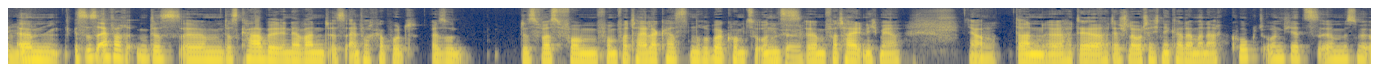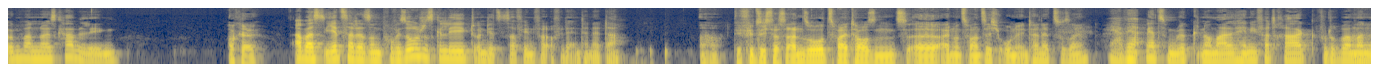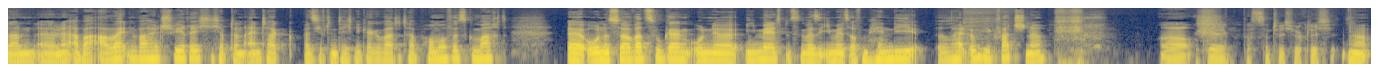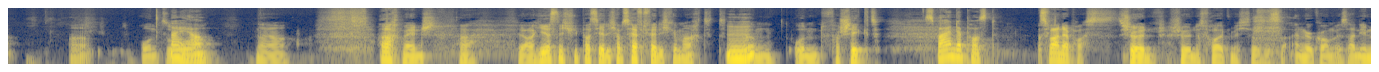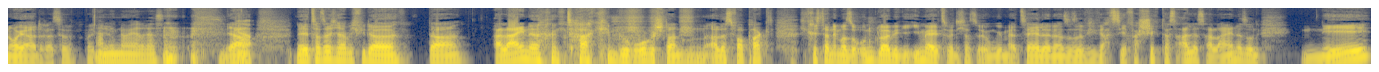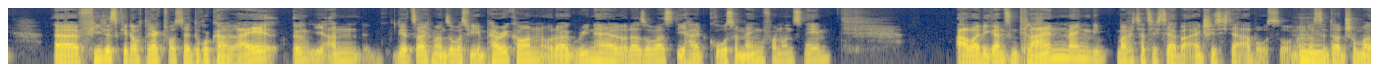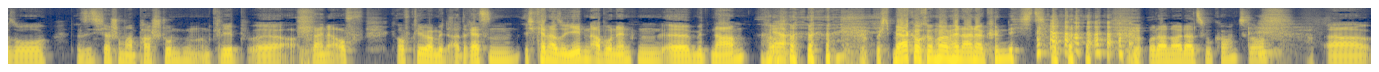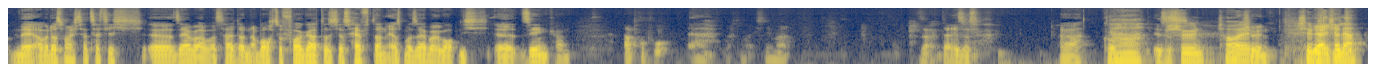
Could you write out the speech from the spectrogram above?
wieder. Ähm, es ist einfach, das, ähm, das Kabel in der Wand ist einfach kaputt. Also das, was vom, vom Verteilerkasten rüberkommt zu uns, Okay. ähm, verteilt nicht mehr. Ja, Hm. dann äh, hat der, hat der schlaue Techniker da mal nachgeguckt und jetzt äh, müssen wir irgendwann ein neues Kabel legen. okay. Aber es, jetzt hat er so ein provisorisches gelegt und jetzt ist auf jeden Fall auch wieder Internet da. Aha. Wie fühlt sich das an, so 2021 ohne Internet zu sein? Ja, wir hatten ja zum Glück normalen Handyvertrag, worüber man Ah, dann, äh, okay. ne, aber arbeiten war halt schwierig. Ich habe dann einen Tag, als ich auf den Techniker gewartet habe, Homeoffice gemacht, äh, ohne Serverzugang, ohne E-Mails, beziehungsweise E-Mails auf dem Handy. Das ist halt irgendwie Quatsch, ne? Ah, okay. Das ist natürlich wirklich. Ja. Ah. Und so. Naja. Naja. Ach Mensch. Ah. Ja, hier ist nicht viel passiert. Ich habe das Heft fertig gemacht Mhm. ähm, und verschickt. Es war in der Post Es war in der Post. Schön, schön. Es freut mich, dass es angekommen ist an die neue Adresse bei dir. an die neue Adresse. Ja, Ja. Nee, tatsächlich habe ich wieder da alleine einen Tag im Büro gestanden, alles verpackt. Ich kriege dann immer so ungläubige E-Mails, wenn ich das irgendwem erzähle. Dann so, wie was, ihr verschickt das alles alleine? So, nee, äh, vieles geht auch direkt aus der Druckerei irgendwie an, jetzt sag ich mal sowas wie Impericon oder Greenhell oder sowas, die halt große Mengen von uns nehmen. Aber die ganzen kleinen Mengen, die mache ich tatsächlich selber, einschließlich der Abos. So, ne? Mhm. Das sind dann schon mal so, da sitze ich ja schon mal ein paar Stunden und kleb äh, kleine Auf Aufkleber mit Adressen. Ich kenne also jeden Abonnenten äh, mit Namen. Ja. Ich merke auch immer, wenn einer kündigt oder neu dazukommt. So. Äh, nee, aber das mache ich tatsächlich äh, selber, was halt dann aber auch zur Folge hat, dass ich das Heft dann erstmal selber überhaupt nicht äh, sehen kann. Apropos, äh, warte mal, ich nehme mal. So, da ist es. Ah, guck, ah, ist es schön, toll. schön. Schön Ja, ich hatte,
